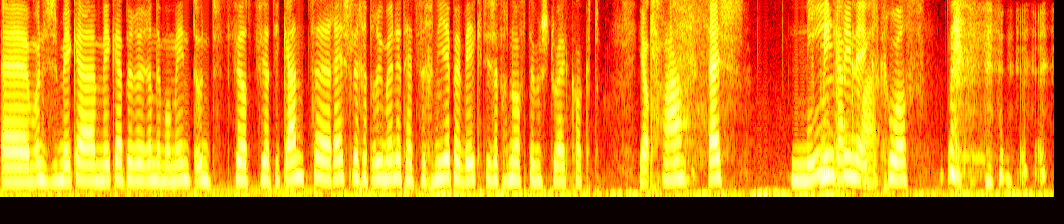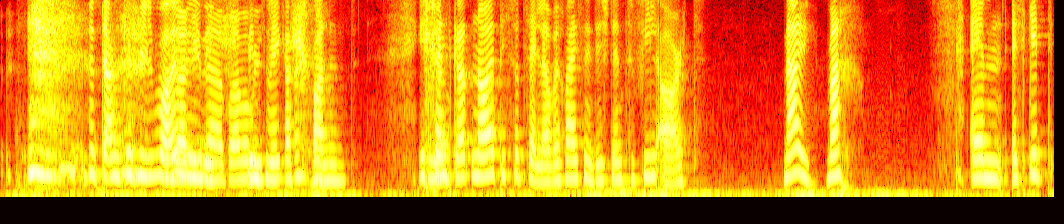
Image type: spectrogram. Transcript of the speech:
Ähm, und es ist ein mega, mega berührender Moment. Und für, für die ganzen restlichen drei Monate hat sie sich nie bewegt, ist einfach nur auf dem Stuhl gehockt. Ja, Krass. das ist Mega mein kleiner krass. Exkurs. Danke vielmals, Marina. Ich finde es mega spannend. Ich Ja. könnte gerade noch etwas erzählen, aber ich weiß nicht, ist denn zu viel Art? Nein, mach. Ähm, es gibt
